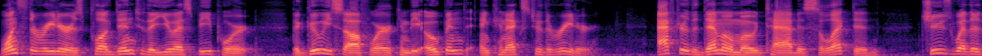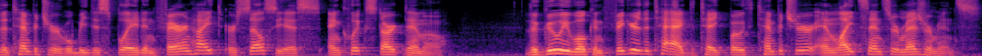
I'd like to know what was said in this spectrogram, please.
Once the reader is plugged into the USB port, the GUI software can be opened and connects to the reader. After the Demo Mode tab is selected, choose whether the temperature will be displayed in Fahrenheit or Celsius and click Start Demo. The GUI will configure the tag to take both temperature and light sensor measurements.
